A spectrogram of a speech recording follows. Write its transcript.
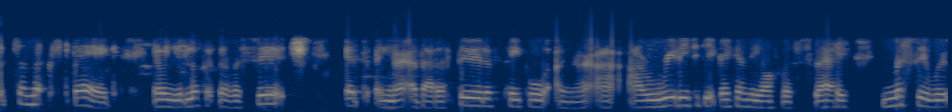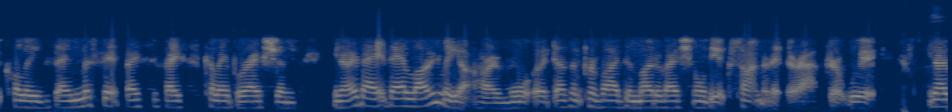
it's a mixed bag. And when you look at the research, it's you know about a third of people you know, are, are ready to get back in the office. They miss their work colleagues. They miss that face-to-face collaboration. You know, they they're lonely at home, or it doesn't provide the motivation or the excitement that they're after at work. You know,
